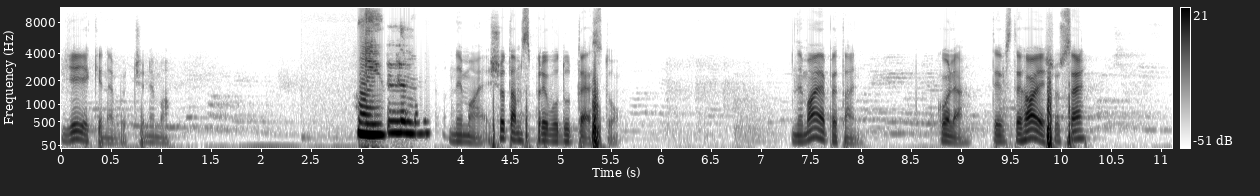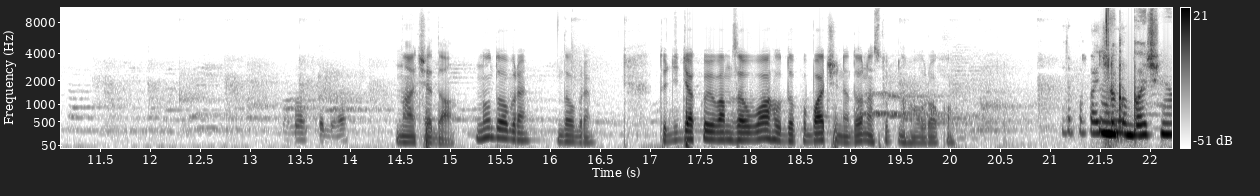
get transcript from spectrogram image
є які-небудь чи нема? Ні. нема. Немає. Що там з приводу тесту? Немає питань? Коля, Ти встигаєш усе? Да. Наче да. Ну добре, добре. Тоді дякую вам за увагу. До побачення, до наступного уроку. До До побачення. побачення.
